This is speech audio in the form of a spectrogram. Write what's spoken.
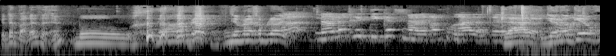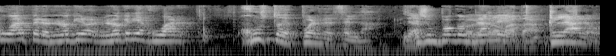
¿Qué te parece, eh? No, hombre, yo por ejemplo. No, no lo critiques sin haberlo jugado. verdad. Claro, yo lo quiero jugar, pero no lo quiero, no lo quería jugar justo después del Zelda. Ya, es un poco en plan de. lo mata. Claro,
